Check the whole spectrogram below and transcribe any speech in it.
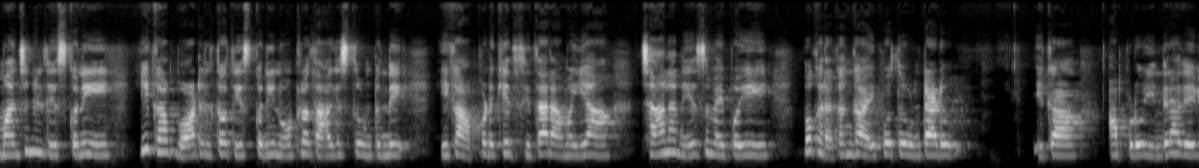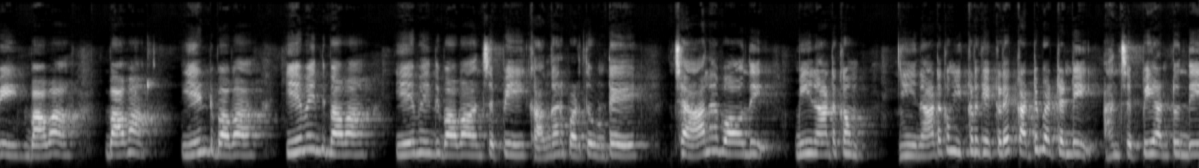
మంచినీళ్ళు తీసుకొని ఇక బాటిల్తో తీసుకొని నోట్లో తాగిస్తూ ఉంటుంది. ఇక అప్పటికే సీతారామయ్య చాలా నీరసం అయిపోయి ఒక రకంగా అయిపోతూ ఉంటాడు. ఇక అప్పుడు ఇందిరాదేవి బావా బావా ఏంటి బావా ఏమైంది బావా ఏమైంది బావా అని చెప్పి కంగారు పడుతూ ఉంటే చాలా బాగుంది మీ నాటకం ఈ నాటకం ఇక్కడికిక్కడే కట్టిపెట్టండి అని చెప్పి అంటుంది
